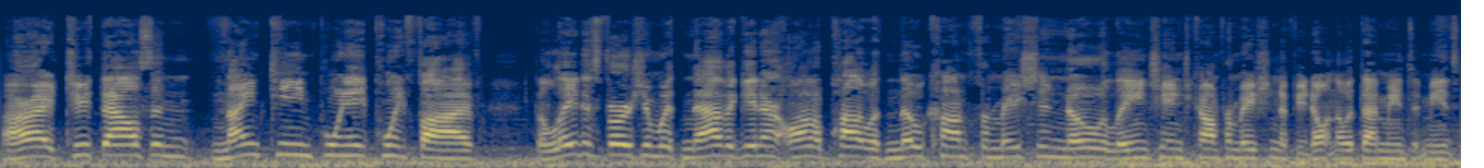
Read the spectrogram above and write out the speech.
All right, 2019.8.5, the latest version with Navigator and Autopilot with no confirmation, no lane change confirmation. If you don't know what that means, it means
